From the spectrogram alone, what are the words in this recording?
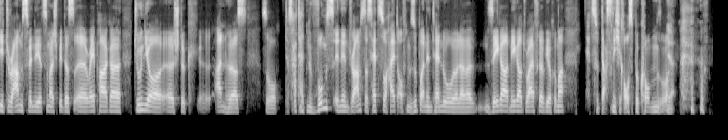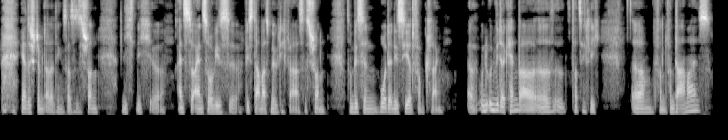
die Drums, wenn du jetzt zum Beispiel das äh, Ray Parker Junior äh, Stück äh, anhörst, so, das hat halt eine Wumms in den Drums, das hättest du halt auf einem Super Nintendo oder Sega Mega Drive oder wie auch immer, hättest du das nicht rausbekommen. So. Ja. ja, das stimmt allerdings. Also es ist schon nicht, nicht äh, eins zu eins so, wie es, äh, wie es damals möglich war. Es ist schon so ein bisschen modernisiert vom Klang. Äh, un unwiedererkennbar äh, tatsächlich. ähm, von, von damals.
